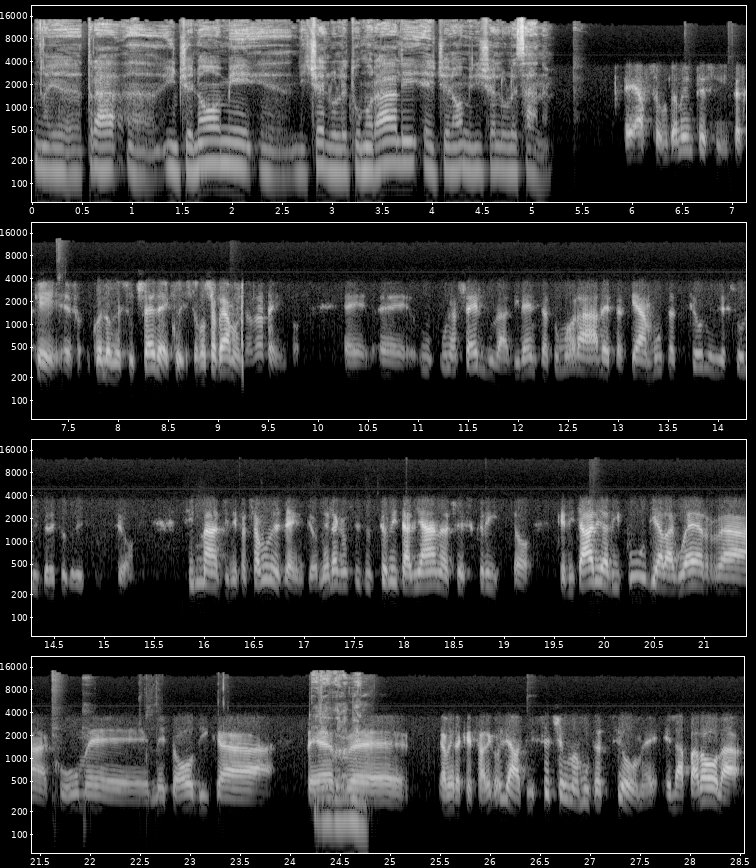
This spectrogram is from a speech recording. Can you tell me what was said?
eh, tra eh, i genomi eh, di cellule tumorali e i genomi di cellule sane? Eh, assolutamente sì, perché eh, quello che succede è questo, lo sappiamo già da tempo. una cellula diventa tumorale perché ha mutazioni nel suo libretto delle istruzioni. Si immagini, facciamo un esempio, nella Costituzione italiana c'è scritto che l'Italia ripudia la guerra come metodica per che fare con gli altri, se c'è una mutazione e la parola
